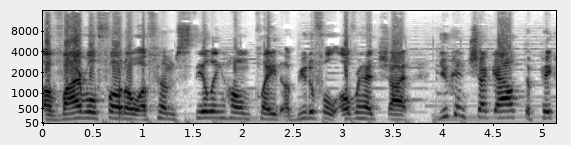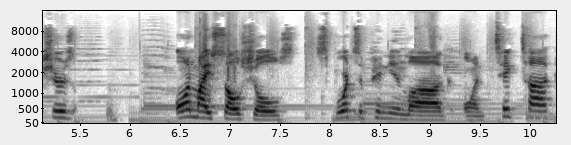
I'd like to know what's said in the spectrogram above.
a viral photo of him stealing home plate, a beautiful overhead shot. You can check out the pictures on my socials, Sports Opinion Log on TikTok,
